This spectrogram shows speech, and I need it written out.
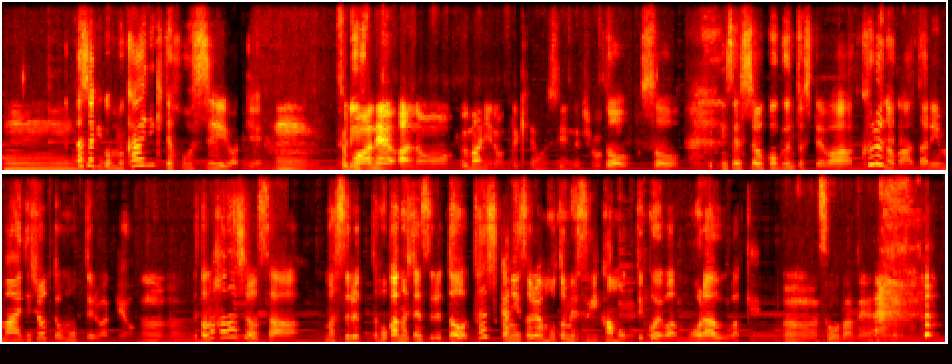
うん。私は結構迎えに来てほしいわけ。うん。そこはねあの馬に乗ってきてほしいんでしょう。そうそう。プリンセス症候群としては来るのが当たり前でしょって思ってるわけよ。うんうん。でその話をさ、まあ、する他の人にすると確かにそれは求めすぎかもって声はもらうわけ。うんそうだね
